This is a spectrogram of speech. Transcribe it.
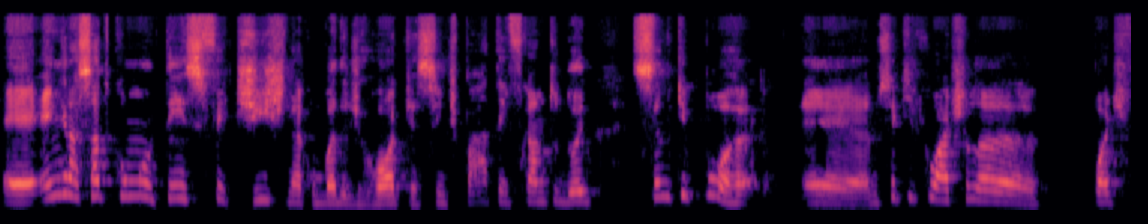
É, é, engraçado como tem esse fetiche, né, com banda de rock, assim, tipo, ah, tem que ficar muito doido. Sendo que, porra, é, não sei o que, que o Atila pode,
